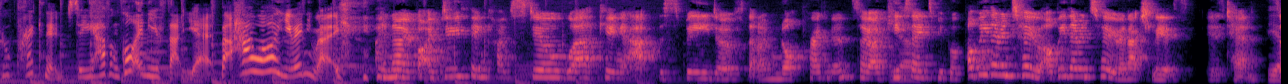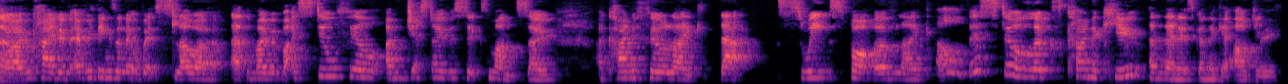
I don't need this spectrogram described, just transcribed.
you're pregnant, so you haven't got any of that yet. But how are you anyway? I know, but I do think I'm still working at the speed of that I'm not pregnant. So I keep Yeah. saying to people, I'll be there in two, I'll be there in two. And actually it's it's 10. Yeah. So I'm kind of everything's a little bit slower at the moment, but I still feel I'm just over six months. So I kind of feel like that sweet spot of like, oh, this still looks kind of cute, and then it's gonna get ugly.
